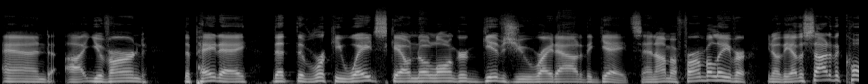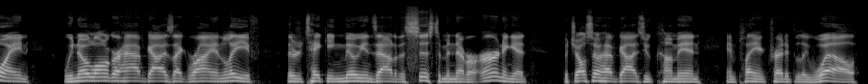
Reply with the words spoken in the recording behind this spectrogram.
and uh, you've earned the payday that the rookie wage scale no longer gives you right out of the gates. And I'm a firm believer, you know, the other side of the coin, we no longer have guys like Ryan Leaf that are taking millions out of the system and never earning it, but you also have guys who come in and play incredibly well.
